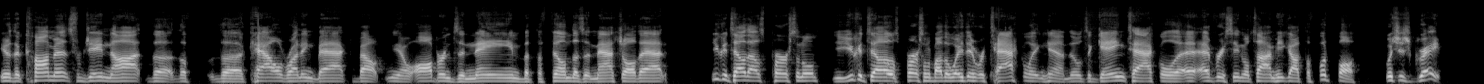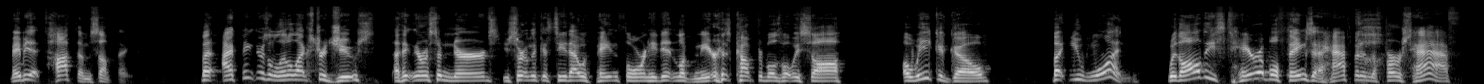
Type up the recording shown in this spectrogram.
you know the comments from Jaydn Ott, the the the Cal running back about you know Auburn's a name, but the film doesn't match all that. You could tell that was personal. You, could tell it was oh. personal by the way they were tackling him. There was a gang tackle every single time he got the football, which is great. Maybe it taught them something. But I think there's a little extra juice. I think there was some nerves. You certainly could see that with Payton Thorne. He didn't look near as comfortable as what we saw a week ago, but you won with all these terrible things that happened in the first half.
